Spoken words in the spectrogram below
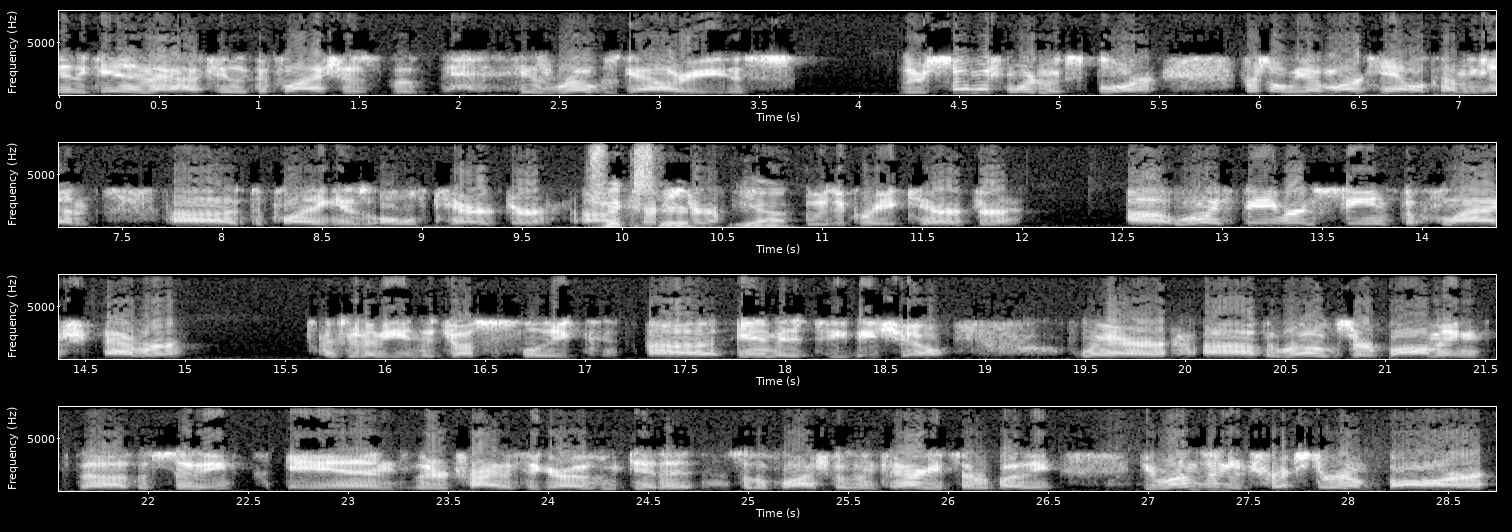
and again, I feel like the Flash is the his rogues gallery is there's so much more to explore. First of all, we have Mark Hamill coming in uh, to playing his old character, uh, Trickster, yeah, who's a great character. Uh, one of my favorite scenes, The Flash ever, is going to be in the Justice League uh, animated TV show, where uh, the rogues are bombing the, the city and they're trying to figure out who did it. So the Flash goes and interrogates everybody. He runs into Trickster in a bar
